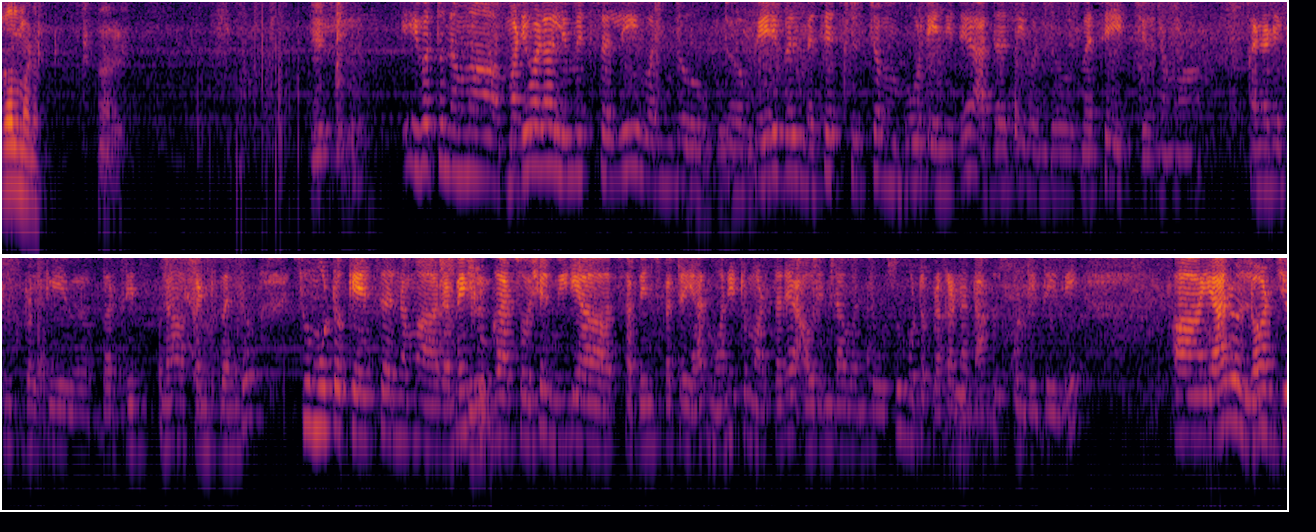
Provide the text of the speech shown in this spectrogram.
ರೋಲ್ ಮೇಡಮ್ ಇವತ್ತು ನಮ್ಮ ಮಡಿವಾಳ ಲಿಮಿಟ್ಸ್ ಅಲ್ಲಿ ಒಂದು ವೇರಿಯಬಲ್ ಮೆಸೇಜ್ ಸಿಸ್ಟಮ್ ಬೋರ್ಡ್ ಏನಿದೆ ಅದರಲ್ಲಿ ಒಂದು ಮೆಸೇಜ್ ನಮ್ಮ ಕನ್ನಡಿಗರ ಬಗ್ಗೆ ಬರೆದಿದ್ದನ್ನ ಕಂಡು ಬಂದು ಸುಮೋಟೋ ಕೇಸ್ ನಮ್ಮ Ramesh Hugar social media sub inspector ಯಾರು ಮಾನಿಟರ್ ಮಾಡ್ತಾರೆ ಅವರಿಂದ ಒಂದು ಸುಮೋಟೋ ಪ್ರಕರಣ ದಾಖಲಿಸ್ಕೊಂಡಿದ್ದೀವಿ. ಯಾರು ಲಾಡ್ಜ್,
